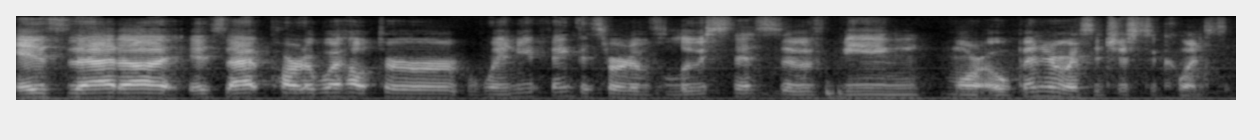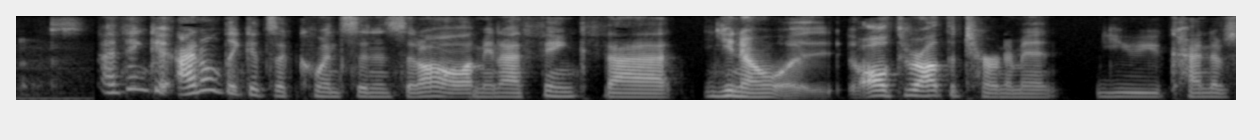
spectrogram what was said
is that uh, is that part of what helped her win? You think the sort of looseness of being more open, or is it just a coincidence? I think I don't think it's a coincidence at all. I mean, I think that you know, all throughout the tournament, you, kind of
